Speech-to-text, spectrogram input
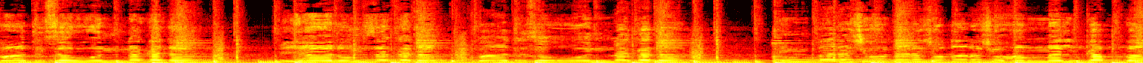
فاتوا سووا النقدة. عيال مزقدة فاتوا سووا النقدة. انبرشوا درشوا هم الكبة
